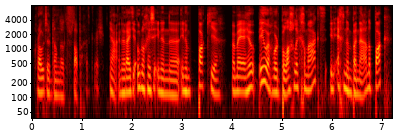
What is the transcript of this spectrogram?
groter dan dat Verstappen gaat crashen. Ja, en dan rijdt hij ook nog eens in een, eh, in een pakje waarmee hij heel, heel erg wordt belachelijk gemaakt. In echt een bananenpak.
